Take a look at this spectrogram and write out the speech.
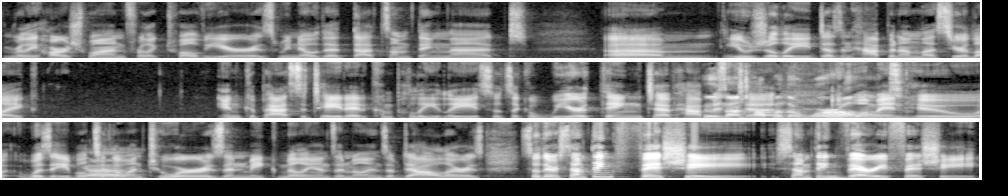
really harsh one for like 12 years. We know that that's something that um, usually doesn't happen unless you're like incapacitated completely. So it's like a weird thing to have happened Who's on to top of the world. a woman who was able to go on tours and make millions and millions of dollars. So there's something fishy, something very fishy.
